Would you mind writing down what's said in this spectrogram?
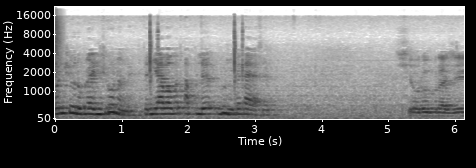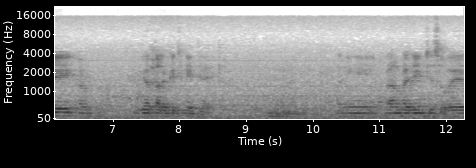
पण शिवरूपरायांची होणार नाही. तर याबाबत आपलं भूमिका काय असेल? शिवरूपराजे या तालुक्याचे नेते आहेत. आणि रामराजेंची सवय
